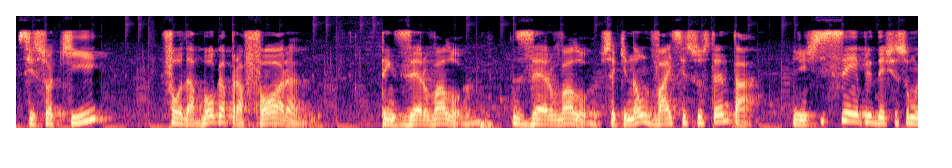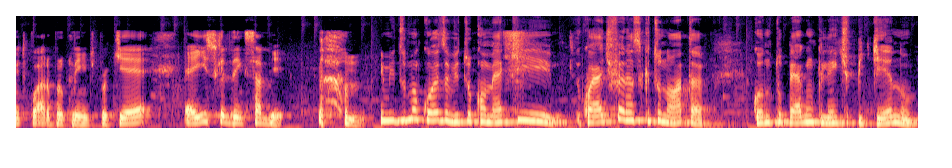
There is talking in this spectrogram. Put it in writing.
Se isso aqui for da boca para fora, tem zero valor. Zero valor. Isso aqui não vai se sustentar. A gente sempre deixa isso muito claro para o cliente, porque é, é isso que ele tem que saber. E me diz uma coisa, Vitor, como é que. Qual é a diferença que tu nota quando tu pega um cliente pequeno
